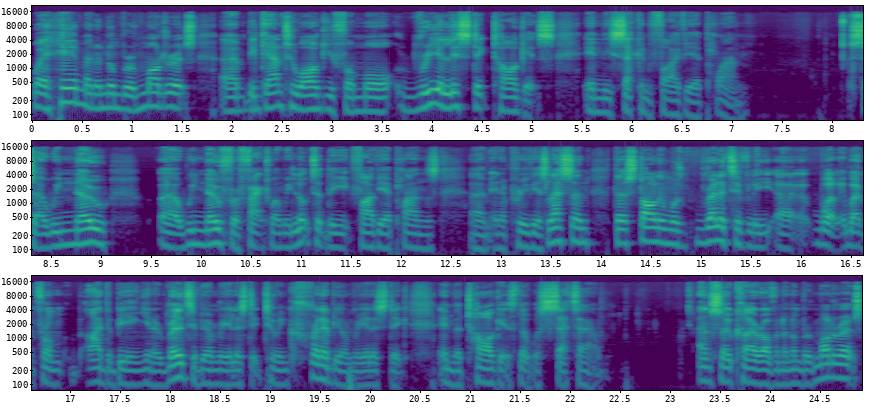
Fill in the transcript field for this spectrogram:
where him and a number of moderates um, began to argue for more realistic targets in the second five year plan. So we know uh, we know for a fact when we looked at the five year plans um, in a previous lesson that Stalin was relatively uh, well, it went from either being you know relatively unrealistic to incredibly unrealistic in the targets that were set out. And so Kirov and a number of moderates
